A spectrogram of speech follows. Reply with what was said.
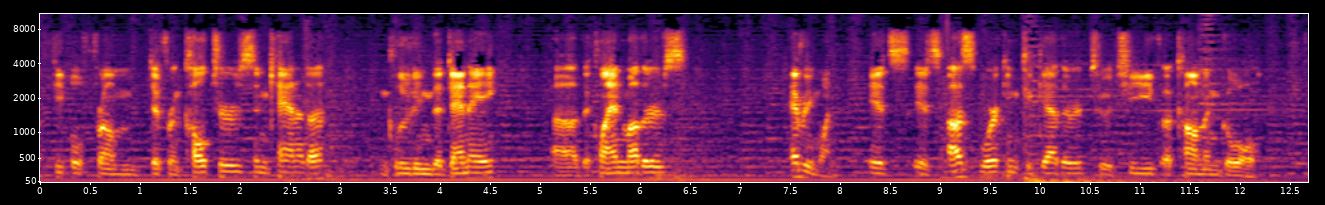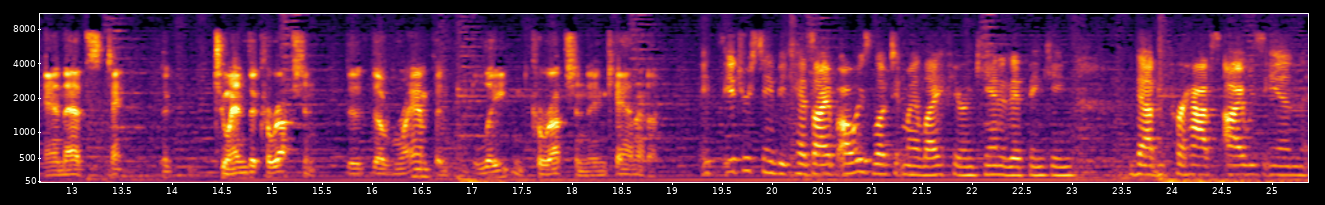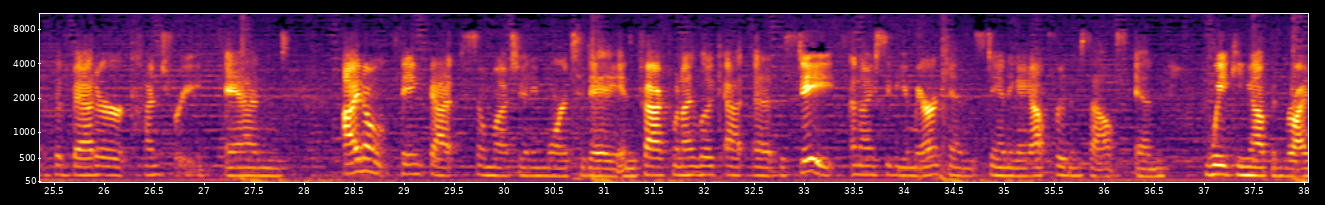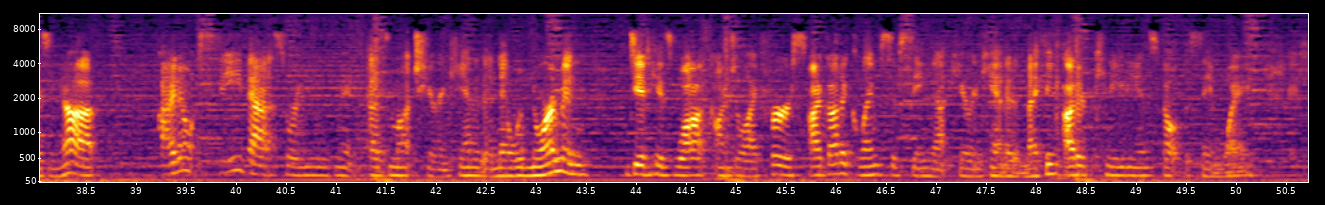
uh, people from different cultures in Canada, including the Dene, uh, the clan mothers, everyone. It's it's us working together to achieve a common goal, and that's to, to end the corruption, the, the rampant, blatant corruption in Canada. It's interesting because I've always looked at my life here in Canada thinking that perhaps I was in the better country and I don't think that so much anymore today. In fact, when I look at, the States and I see the Americans standing up for themselves and waking up and rising up, I don't see that sort of movement as much here in Canada. Now, when Norman did his walk on July 1st, I got a glimpse of seeing that here in Canada, and I think other Canadians felt the same way.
